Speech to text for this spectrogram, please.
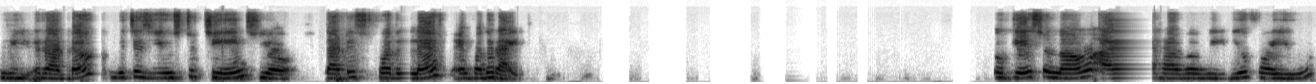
rudder, which is used to change yaw, that is for the left and for the right. Okay, so now I have a video for you.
